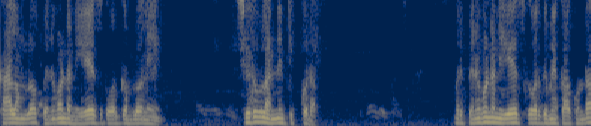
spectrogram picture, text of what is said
కాలంలో పెనుగొండ నియోజకవర్గంలోని చెరువులన్నింటికి కూడా. మరి పెనుగొండ నియోజకవర్గమే కాకుండా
